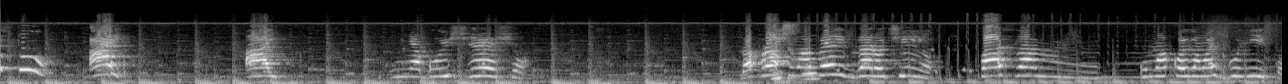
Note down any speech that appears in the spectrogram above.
isto! Ai! Ai! Minha bochecha! Da próxima Isso. vez, garotinho, faça hum, uma coisa mais bonita.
